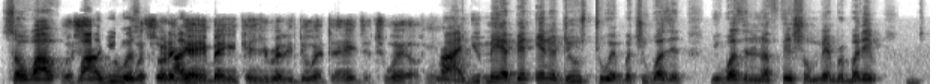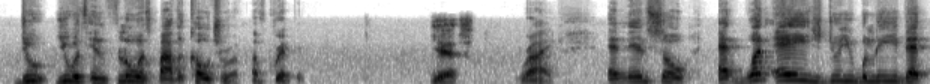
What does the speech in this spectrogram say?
So while what, while you was what sort of game banging can you really do at the age of 12? you know? right, you may have been introduced to it, but you wasn't you wasn't an official member. But it do you was influenced by the culture of, of cripping. Yes. Right. And then so at what age do you believe that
